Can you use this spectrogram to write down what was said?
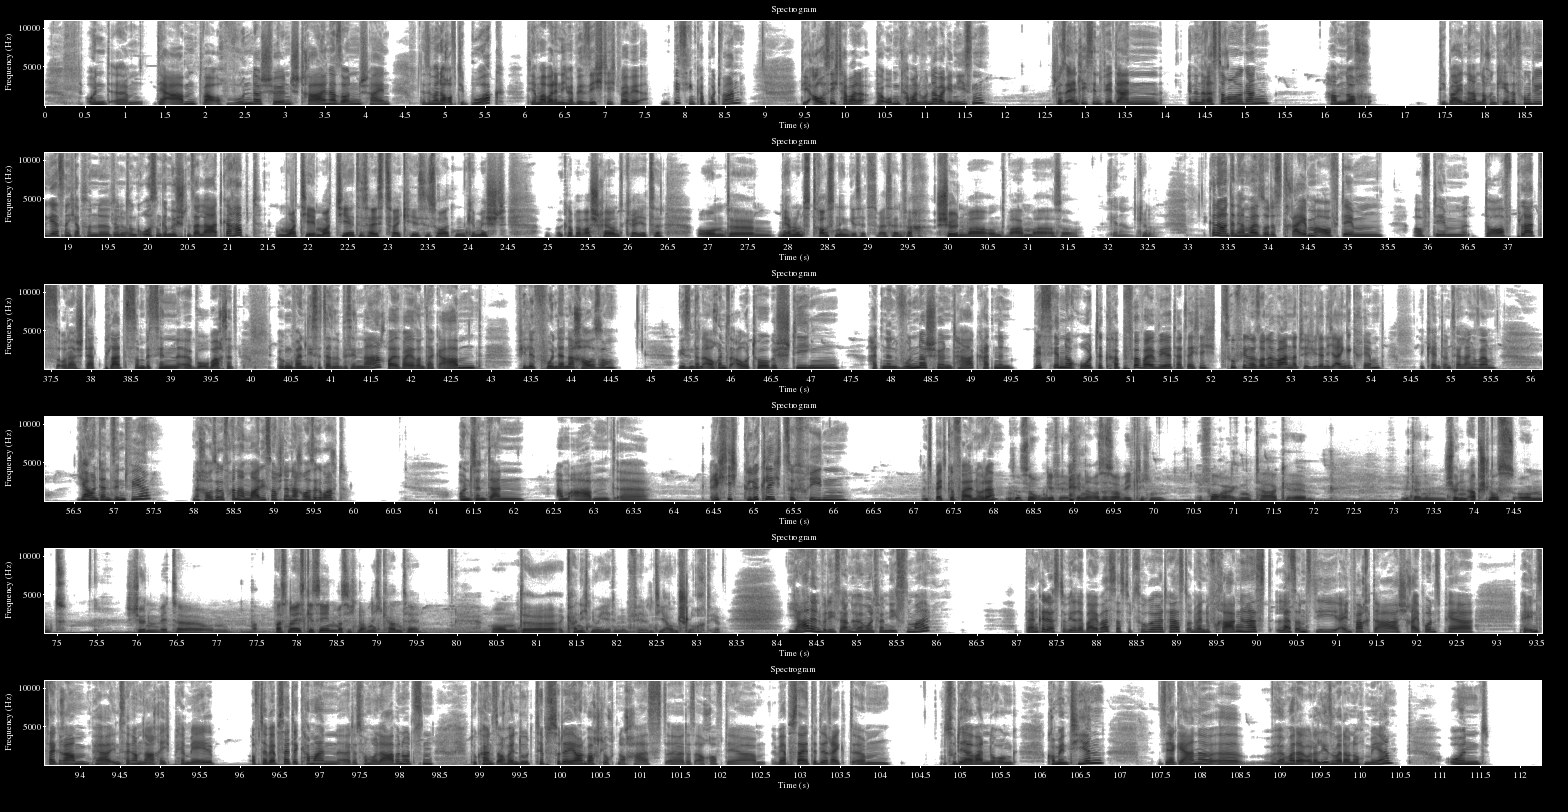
Und ähm, der Abend war auch wunderschön, strahlender Sonnenschein. Da sind wir noch auf die Burg die haben wir aber dann nicht mehr besichtigt, weil wir ein bisschen kaputt waren. Die Aussicht aber da oben kann man wunderbar genießen. schlussendlich sind wir dann in ein Restaurant gegangen, haben noch, die beiden haben noch ein Käsefondue gegessen. Ich habe so, eine, so, Genau. so einen großen gemischten Salat gehabt. Moitié Moitié, das heißt zwei Käsesorten gemischt. Ich glaube, Waschre und Greyete. Und ähm, wir haben uns draußen hingesetzt, weil es einfach schön war und warm war. Also, Genau. genau. Genau, und dann haben wir so das Treiben auf dem, auf dem Dorfplatz oder Stadtplatz so ein bisschen äh, beobachtet. Irgendwann ließ es dann so ein bisschen nach, weil es war ja Sonntagabend. Viele fuhren dann nach Hause. Wir sind dann auch ins Auto gestiegen, hatten einen wunderschönen Tag, hatten ein bisschen rote Köpfe, weil wir tatsächlich zu viel in der Sonne waren, natürlich wieder nicht eingecremt. Ihr kennt uns ja langsam. Ja, und dann sind wir nach Hause gefahren, haben Madis noch schnell nach Hause gebracht und sind dann am Abend äh, richtig glücklich, zufrieden ins Bett gefallen, oder? So ungefähr, genau. Also es war wirklich ein hervorragender Tag ähm, mit einem schönen Abschluss und schönem Wetter und wa- was Neues gesehen, was ich noch nicht kannte. Und äh, kann ich nur jedem empfehlen, die Auenschlucht. Ja. Ja, dann würde ich sagen, hören wir uns beim nächsten Mal. Danke, dass du wieder dabei warst, dass du zugehört hast. Und wenn du Fragen hast, lass uns die einfach da. Schreib uns per, per Instagram, per Instagram-Nachricht, per Mail. Auf der Webseite kann man äh, das Formular benutzen. Du kannst auch, wenn du Tipps zu der Jaunbach-Schlucht noch hast, äh, das auch auf der Webseite direkt ähm, zu der Wanderung kommentieren. Sehr gerne äh, hören wir da oder lesen wir da noch mehr. Und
